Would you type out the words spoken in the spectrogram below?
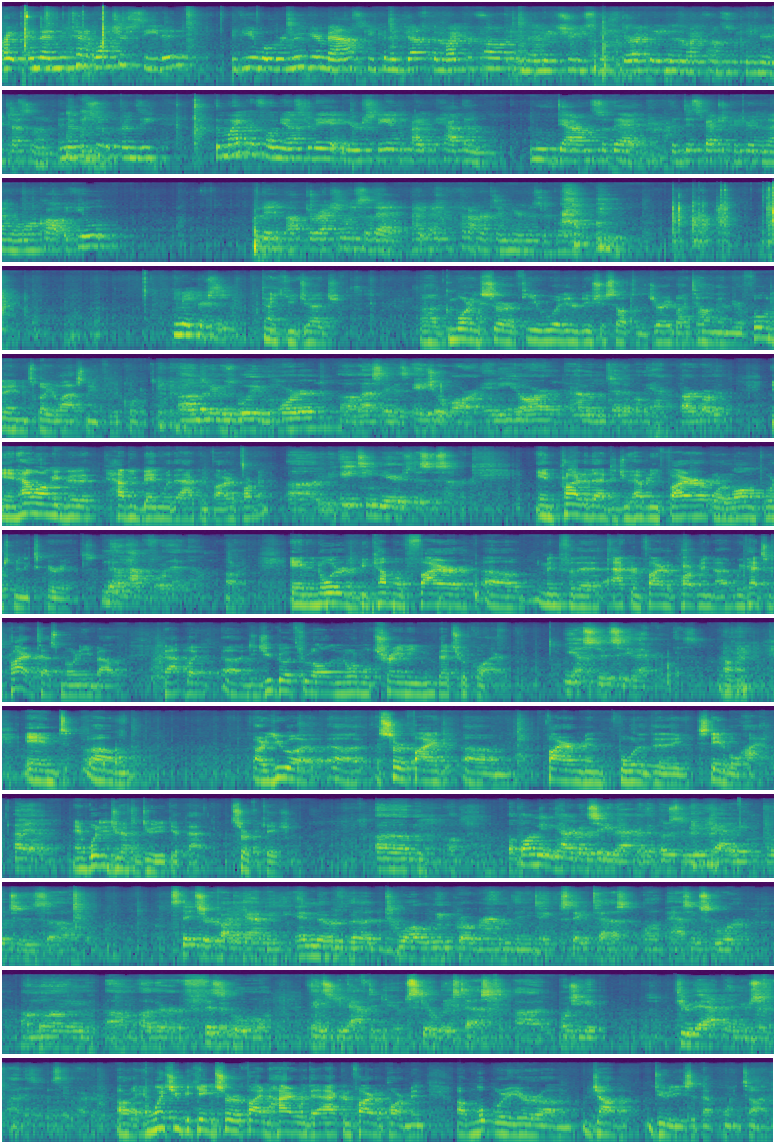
All right, and then Lieutenant, once you're seated, if you will remove your mask, you can adjust the microphone and then make sure you speak directly into the microphone so we can hear your testimony. And then Mr. LoPrinzi, the microphone yesterday at your stand, I had them move down so that the dispatcher could hear the 911 call. If you'll put it up directionally so that, I, I had a hard time hearing Mr. Gordon. You may proceed. Thank you, Judge. Uh, Good morning, sir. If you would introduce yourself to the jury by telling them your full name and spell your last name for the court. Uh, my name is William Horner. Uh, last name is H-O-R-N-E-R, and I'm a lieutenant on the Akron Fire Department. And how long have you been, have you been with the Akron Fire Department? Uh, 18 years this December. And prior to that, did you have any fire or law enforcement experience? No, not before that, no. All right. And in order to become a fireman for the Akron Fire Department, uh, we've had some prior testimony about that, but uh, did you go through all the normal training that's required? Yes, through the city of Akron, yes. All right. And um, are you a a certified um, fireman for the state of Ohio? I am. And what did you have to do to get that certification? Um, upon getting hired by the city of Akron, they posted the academy, which is uh, state certified academy. At the end of the 12-week program, then you take the state test on a passing score, among um, other physical things that you have to do, skill-based tests. Uh, once you get through that, then you're certified as a state firefighter. All right. And once you became certified and hired with the Akron Fire Department, um, what were your um, job duties at that point in time?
